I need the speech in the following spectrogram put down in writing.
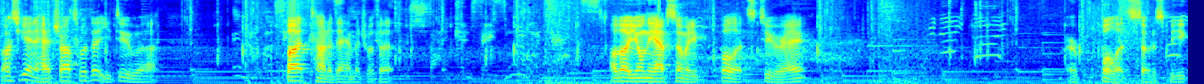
Once you get headshots with it, you do a butt ton of damage with it. Although you only have so many bullets too, right? Or bullets, so to speak.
